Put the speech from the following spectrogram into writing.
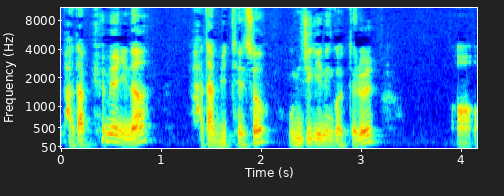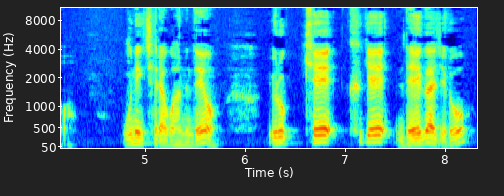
바다 표면이나 바다 밑에서 움직이는 것들을 어, 운행체라고 하는데요. 이렇게 크게 네 가지로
